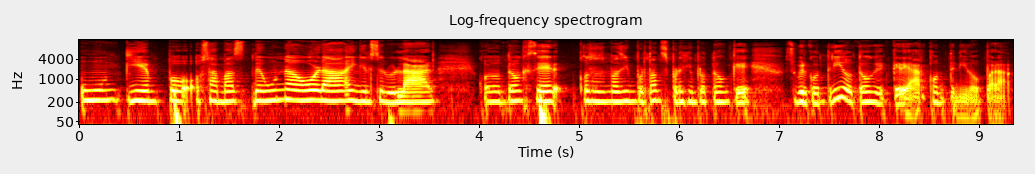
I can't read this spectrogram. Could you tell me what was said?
un tiempo, o sea, más de una hora en el celular, cuando tengo que hacer cosas más importantes, por ejemplo, tengo que subir contenido, tengo que crear contenido para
